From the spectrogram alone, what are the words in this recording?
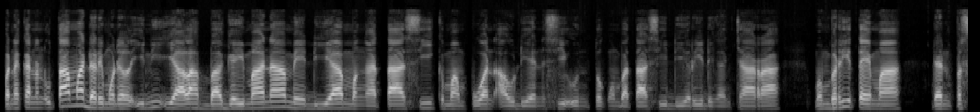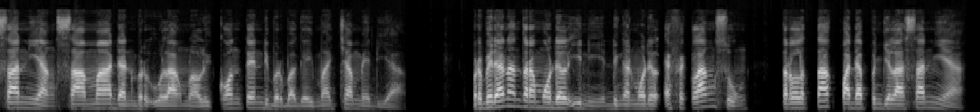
Penekanan utama dari model ini ialah bagaimana media mengatasi kemampuan audiensi untuk membatasi diri dengan cara memberi tema dan pesan yang sama dan berulang melalui konten di berbagai macam media. Perbedaan antara model ini dengan model efek langsung terletak pada penjelasannya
